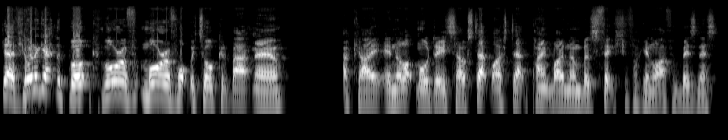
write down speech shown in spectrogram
Yeah, if you want to get the book, more of more of what we're talking about now, okay, in a lot more detail, step by step, paint by numbers, fix your fucking life and business.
